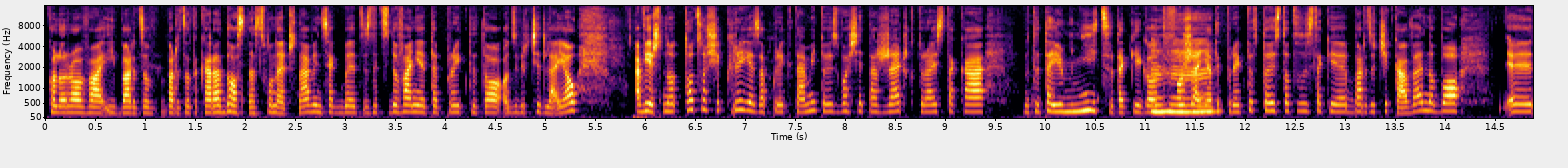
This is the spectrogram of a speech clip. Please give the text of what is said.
kolorowa i bardzo, bardzo taka radosna, słoneczna, więc jakby zdecydowanie te projekty to odzwierciedlają. A wiesz, no to, co się kryje za projektami, to jest właśnie ta rzecz, która jest taka, no te tajemnice takiego Mhm. tworzenia tych projektów, to jest to, co jest takie bardzo ciekawe, no bo y,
